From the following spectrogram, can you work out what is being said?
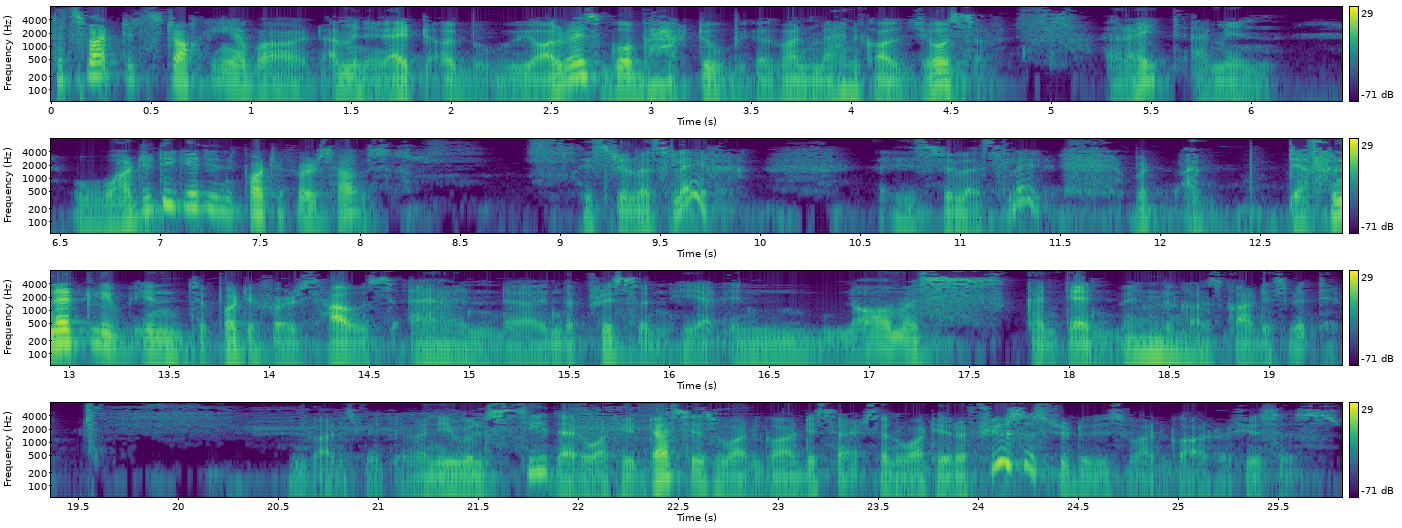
That's what it's talking about. I mean, I, we always go back to, because one man called Joseph, right? I mean, what did he get in Potiphar's house? He's still a slave. He's still a slave. But I definitely in Potiphar's house and uh, in the prison, he had enormous contentment mm. because God is with him. God is with him. And you will see that what he does is what God desires and what he refuses to do is what God refuses.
